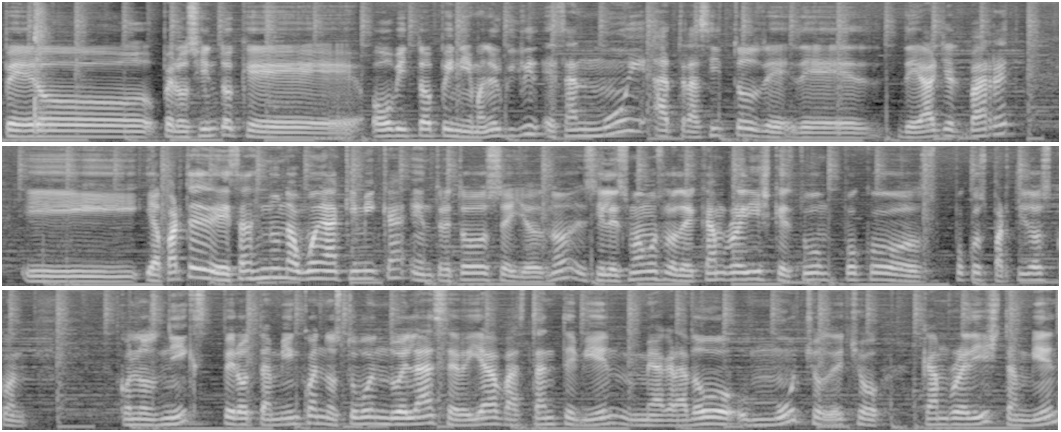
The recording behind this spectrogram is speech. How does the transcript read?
pero, pero siento que Obi Toppin y Emmanuel Quickly están muy atrasitos de, de, de Barrett. Y, aparte están haciendo una buena química entre todos ellos, ¿no? Si le sumamos lo de Cam Reddish, que estuvo pocos, pocos partidos con, con los Knicks, pero también cuando estuvo en duela se veía bastante bien, me agradó mucho, de hecho Cam Reddish también,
